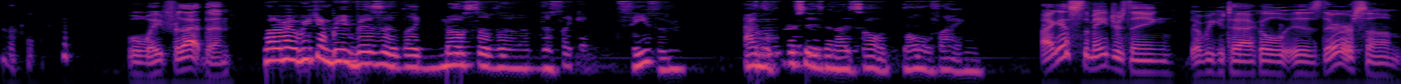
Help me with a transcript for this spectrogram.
we'll wait for that then. But I mean, we can revisit like most of the the second season, and the first season I saw the whole thing. I guess the major thing that we could tackle is there are some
